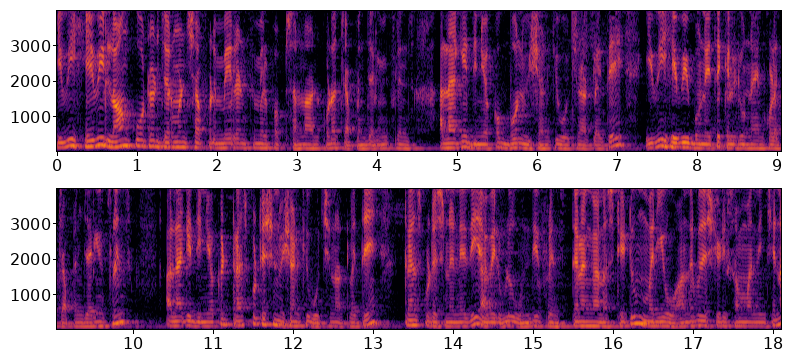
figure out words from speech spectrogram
ఇవి heavy long coated German shepherd male and female pups అన్న అని కూడా చెప్పడం జరిగింది ఫ్రెండ్స్ అలాగే దీని యొక్క బోన్ విషయానికి వచ్చినట్లయితే ఇవి హెవీ బోన్ అయితే కలిగి ఉన్నాయని కూడా చెప్పడం జరిగింది ఫ్రెండ్స్ అలాగే దీని యొక్క ట్రాన్స్పోర్టేషన్ విషయానికి వచ్చినట్లయితే ట్రాన్స్పోర్టేషన్ అనేది అవైలబుల్ ఉంది ఫ్రెండ్స్ తెలంగాణ స్టేటు మరియు ఆంధ్రప్రదేశ్ స్టేట్కి సంబంధించిన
